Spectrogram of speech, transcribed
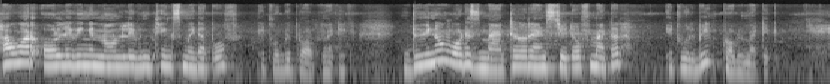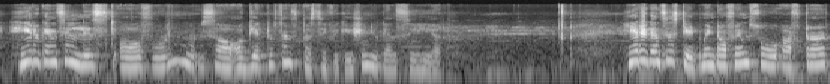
how are all living and non-living things made up of? It would be problematic. Do you know what is matter and state of matter? It will be problematic here you can see list of so objectives and specification you can see here. Here you can see statement of aim so after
